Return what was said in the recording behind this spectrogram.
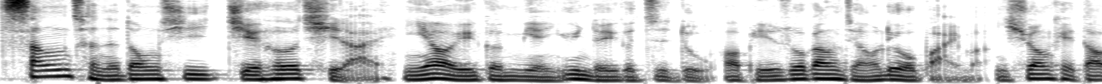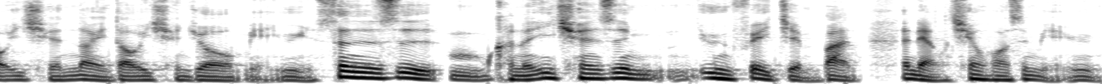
商城的东西结合起来，你要有一个免运的一个制度啊。比如说刚刚讲到六百嘛，你希望可以到一千，那你到一千就要免运，甚至是嗯，可能一千是运费减半，那两千的话是免运。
